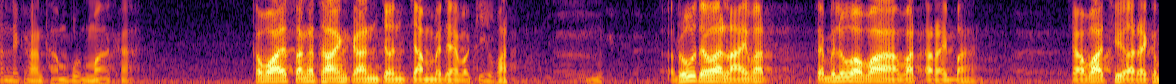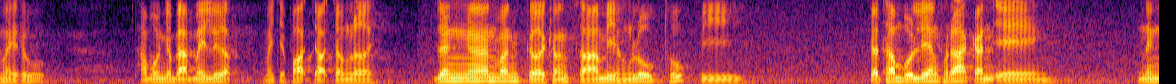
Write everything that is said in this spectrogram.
นในการทำบุญมากค่ะ ถวายสังฆทานกันจนจำไม่ได้ว่ากี่วัด รู้แต่ว่าหลายวัด แต่ไม่รู้ว่าว่าวัดอะไรบ้างจะว่าชื่ออะไรก็ไม่รู้ทำบุญกันแบบไม่เลือก ไม่เฉพาะเจาะจงเลยย่างงานวันเกิดของสามีของลูกทุกปี จะทำบุญเลี้ยงพระกันเอง หนึ่ง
